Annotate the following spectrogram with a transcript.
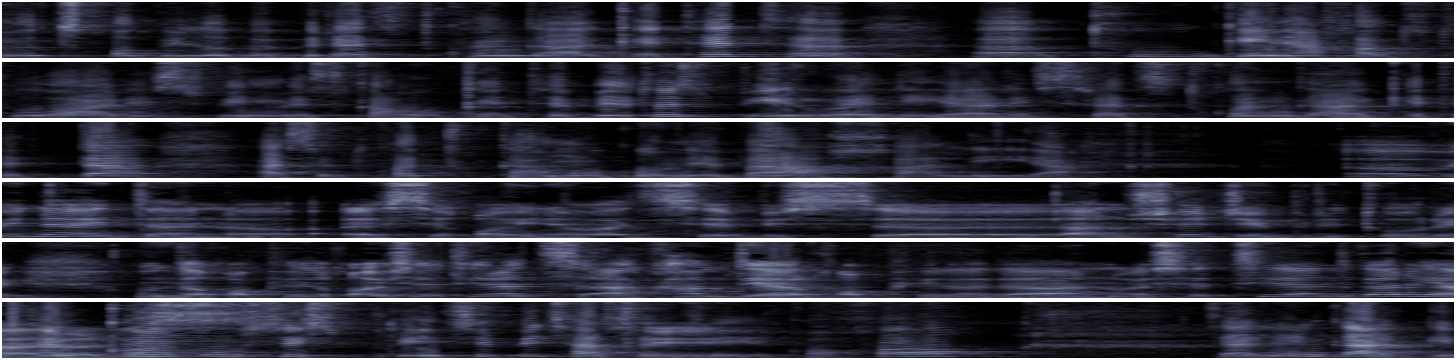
მოწყობილობები რაც თქვენ გააკეთეთ, თუ გინახავთ თუ არის ვინმეს გაუკეთებიათ, ეს პირველი არის რაც თქვენ გააკეთეთ და ასე ვთქვათ, გამოგონება ახალია. ვინაიდან ეს იყო ინოვაციების ანუ შეჯიბრი ტური უნდა ყოფილიყო ისეთი რაც აქამდე არ ყოფილა და ანუ ესეთი ანგარი არ არის. კონკურსის პრინციპიც ასეთი იყო, ხო? ძალიან კარგი.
